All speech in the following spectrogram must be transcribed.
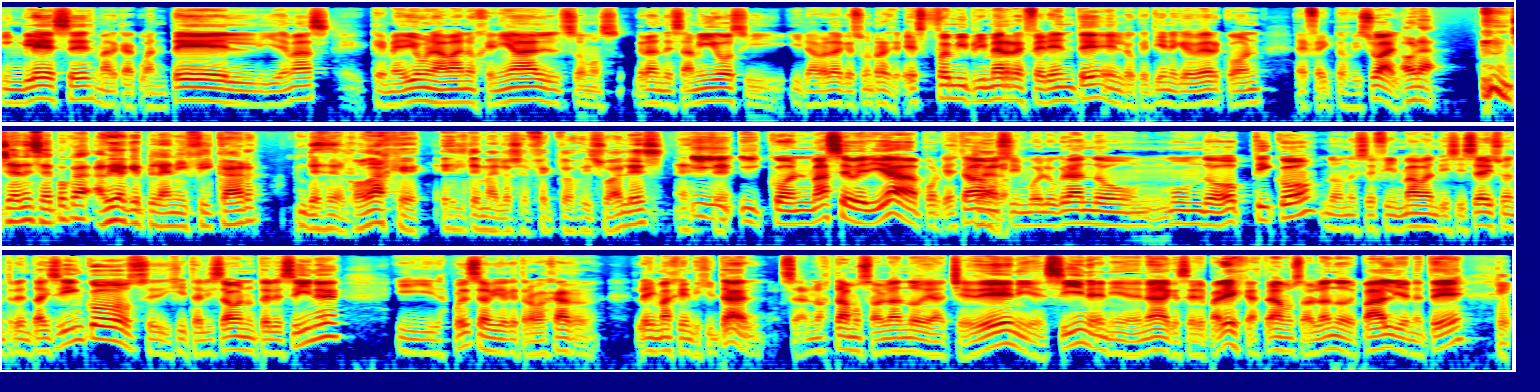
ingleses, marca Quantel y demás, eh, que me dio una mano genial, somos grandes amigos y, la verdad que es un fue mi primer referente en lo que tiene que ver con efectos visuales. Ahora, ya en esa época había que planificar desde el rodaje el tema de los efectos visuales. Este y, con más severidad, porque estábamos involucrando un mundo óptico donde se filmaba en 16 o en 35, se digitalizaba en un telecine y después había que trabajar la imagen digital. O sea, no estamos hablando de HD, ni de cine, ni de nada que se le parezca. Estábamos hablando de PAL y NT.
